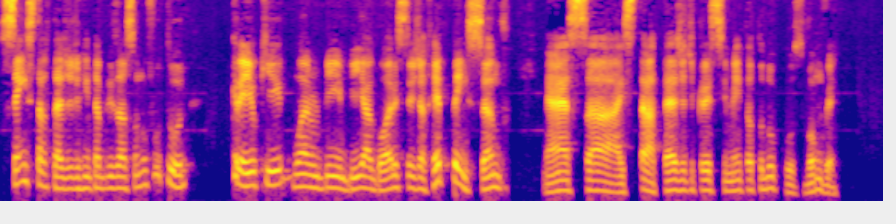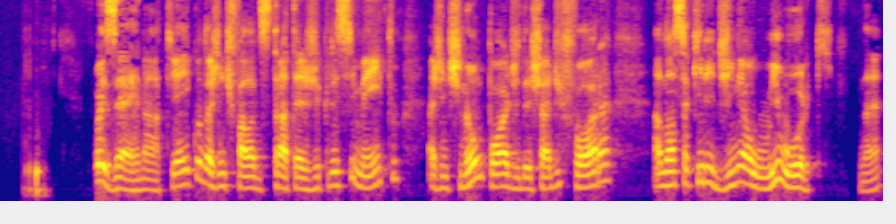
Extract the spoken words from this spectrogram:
sem estratégia de rentabilização no futuro. Creio que o Airbnb agora esteja repensando essa estratégia de crescimento a todo custo. Vamos ver. Pois é, Renato. E aí, quando a gente fala de estratégia de crescimento, a gente não pode deixar de fora a nossa queridinha WeWork. Né?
